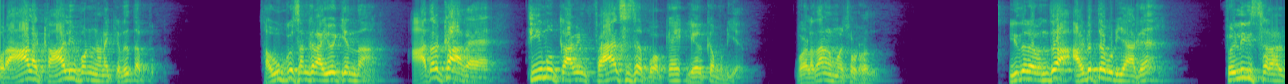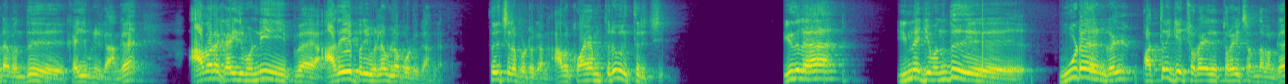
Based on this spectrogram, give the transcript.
ஒரு ஆளை காலி பண்ணு நினைக்கிறது தப்பு. சவுக்கு சங்கர் அயோக்கியம் தான். அதற்காக திமுகவின் ஃபேசிச போக்கை ஏற்க முடியாது. இவ்வளோதான் நம்ம சொல்கிறது இதில் வந்து அடுத்தபடியாக ஃபெலிக்ஸ் வந்து கைது பண்ணியிருக்காங்க அவரை கைது பண்ணி இப்போ அதே பிரிவில் உள்ள போட்டிருக்காங்க. திருச்சியில் போட்டிருக்காங்க. அவர் கோயம்புத்தூர் திருச்சி. இதில் இன்னைக்கு வந்து ஊடகங்கள் பத்திரிகை துறை துறையை சேர்ந்தவங்க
